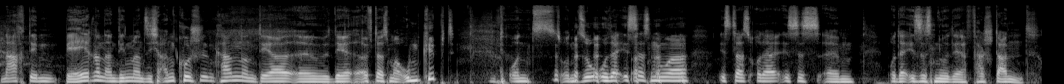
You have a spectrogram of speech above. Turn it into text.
nach dem Bären, an den man sich ankuscheln kann und der, äh, der öfters mal umkippt und, und so, oder ist das nur, ist das, oder ist es, ähm, oder ist es nur der Verstand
